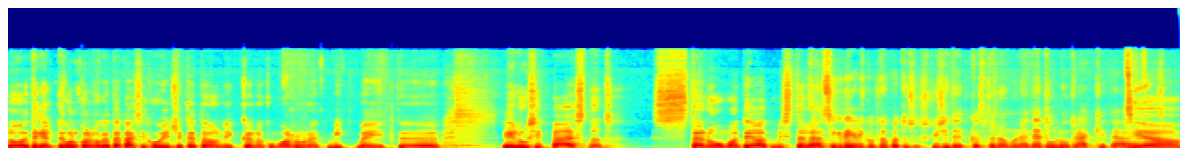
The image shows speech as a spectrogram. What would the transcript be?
no tegelikult Olga on väga tagasihoidlik ja ta on ikka nagu ma arvan, et mitmeid elusid päästnud tänu oma teadmistele. tahtsingi tegelikult lõpetuseks küsida, et kas teil on mõned edulood rääkida et...? ja,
